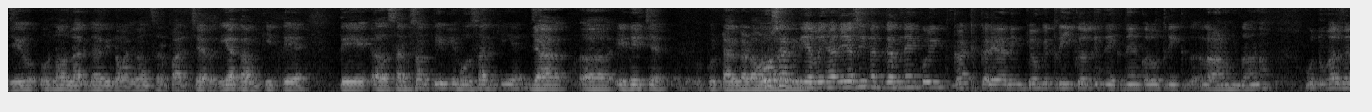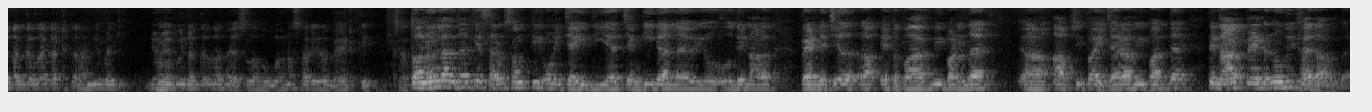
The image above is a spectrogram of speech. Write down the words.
ਜੇ ਉਹਨਾਂ ਨੂੰ ਲੱਗਦਾ ਵੀ ਨੌਜਵਾਨ ਸਰਪੰਚ ਹੈ ਵਧੀਆ ਕੰਮ ਕੀਤੇ ਹੈ ਤੇ ਸਰਬਸੰਮਤੀ ਵੀ ਹੋ ਸਕਦੀ ਹੈ ਜਾਂ ਇਹਦੇ ਚ ਕੋਈ ਟੰਗ ਅੜਾਉਣ ਹੋ ਸਕਦੀ ਹੈ ਬਈ ਹਜੇ ਅਸੀਂ ਨਗਰ ਨੇ ਕੋਈ ਇਕੱਠ ਕਰਿਆ ਨਹੀਂ ਕਿਉਂਕਿ ਤਰੀਕ ਲਈ ਦੇਖਦੇ ਹਾਂ ਕਦੋਂ ਤਰੀਕ ਦਾ ਐਲਾਨ ਹੁੰਦਾ ਹਨਾ। ਉਦੋਂ ਬਾਅਦ ਫਿਰ ਨਗਰ ਦਾ ਇਕੱਠ ਕਰਾਂਗੇ ਬਾਈ ਜਿਵੇਂ ਕੋਈ ਨਗਰ ਦਾ ਫੈਸਲਾ ਹੋਊਗਾ ਨਾ ਸਾਰੇ ਦਾ ਬੈਠ ਕੇ ਤੁਹਾਨੂੰ ਲੱਗਦਾ ਕਿ ਸਰਬਸੰਮਤੀ ਹੋਣੀ ਚਾਹੀਦੀ ਹੈ ਚੰਗੀ ਗੱਲ ਹੈ ਵੀ ਉਹ- ਉਹਦੇ ਨਾਲ ਪਿੰਡ 'ਚ ਅ, ਇਤਫਾਕ ਵੀ ਬਣਦਾ ਹੈ, ਆਪਸੀ ਭਾਈਚਾਰਾ ਵੀ ਵੱਧਦਾ ਤੇ ਨਾਲ ਪਿੰਡ ਨੂੰ ਵੀ ਫਾਇਦਾ ਹੁੰਦਾ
